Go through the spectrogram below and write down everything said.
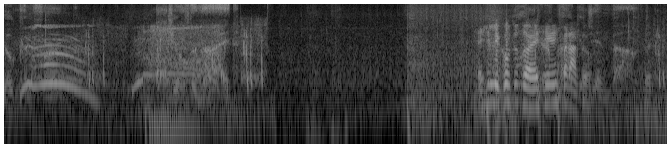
Kill confirmed. Kill confirmed. Kill denied. Ese helicóptero todavía sigue Care disparando. package inbound.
